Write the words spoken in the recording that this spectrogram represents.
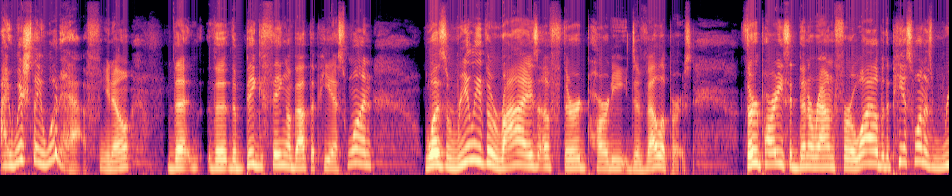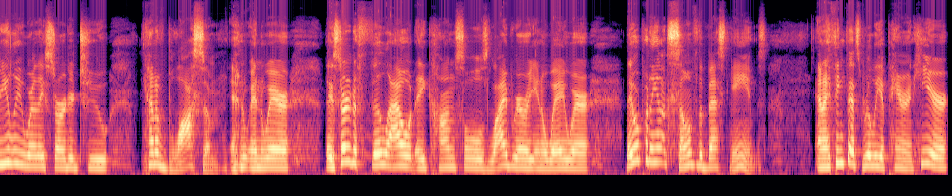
I wish they would have, you know? The, the, the big thing about the PS1 was really the rise of third party developers. Third parties had been around for a while, but the PS1 is really where they started to kind of blossom and, and where they started to fill out a console's library in a way where they were putting out some of the best games. And I think that's really apparent here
